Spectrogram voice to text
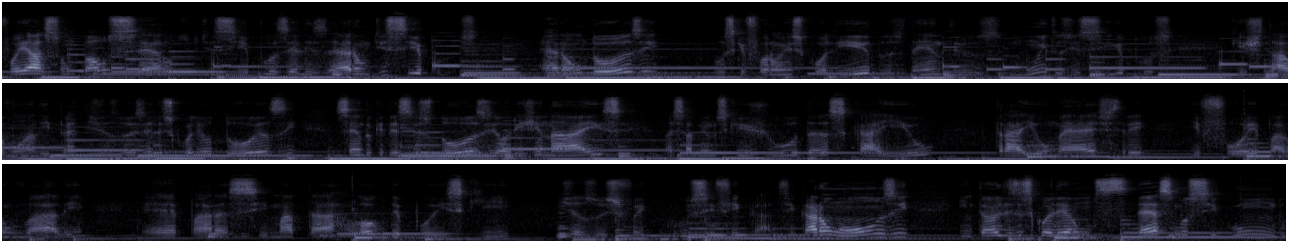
foi assunto aos céus. Os discípulos, eles eram discípulos. Eram doze os que foram escolhidos dentre os muitos discípulos que estavam ali perto de Jesus, ele escolheu doze, sendo que desses doze originais, nós sabemos que Judas caiu, traiu o mestre e foi para um vale é, para se matar logo depois que Jesus foi crucificado. Ficaram onze, então eles escolheram um décimo segundo,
